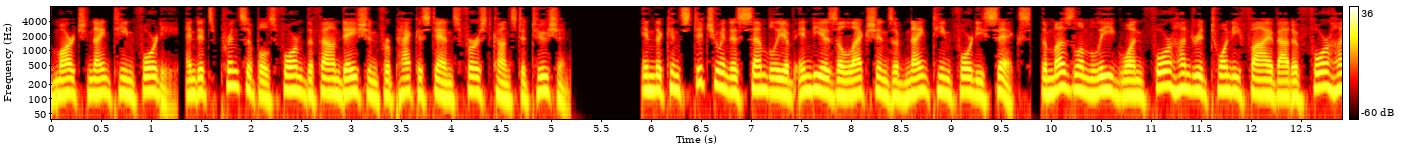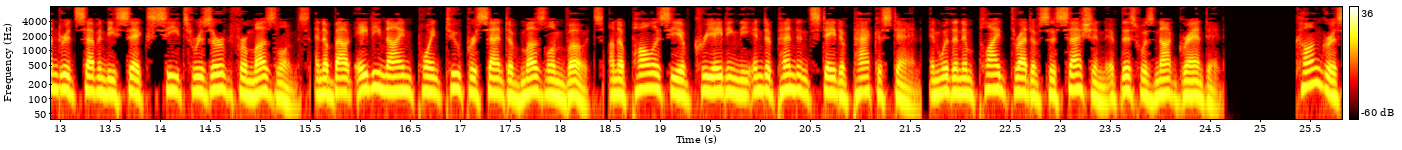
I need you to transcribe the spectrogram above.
March 1940, and its principles formed the foundation for Pakistan's first constitution. In the Constituent Assembly of India's elections of 1946, the Muslim League won 425 out of 476 seats reserved for Muslims and about 89.2% of Muslim votes on a policy of creating the independent state of Pakistan, and with an implied threat of secession if this was not granted. Congress,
